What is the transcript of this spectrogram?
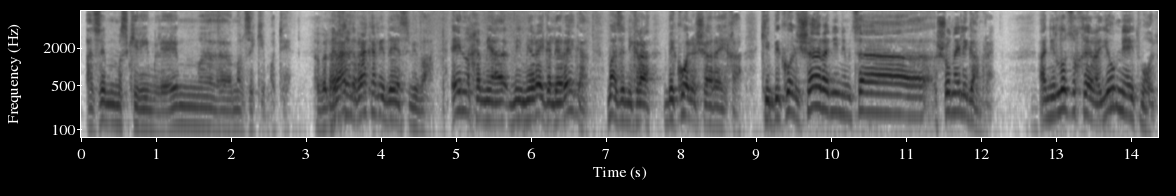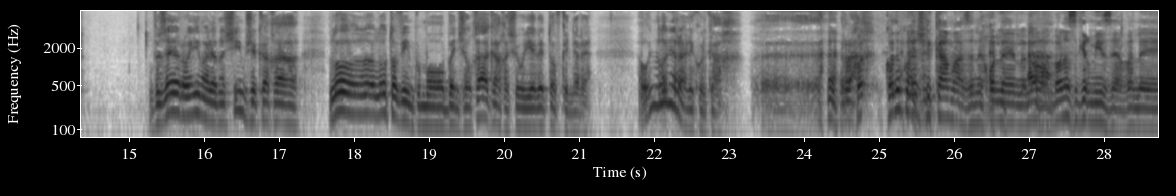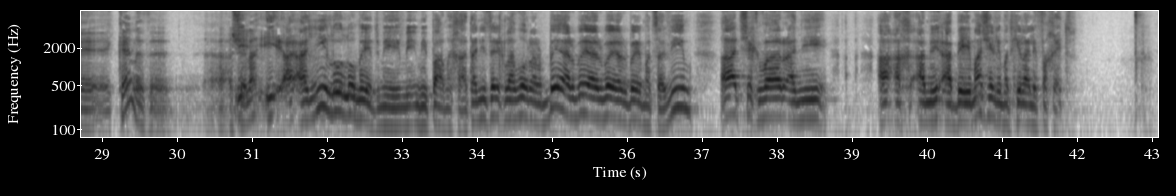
אז הם מזכירים לי, הם אה, מחזיקים אותי. אבל רק, הם- רק על ידי הסביבה. אין לך מה, מ- מרגע לרגע, מה זה נקרא בכל שעריך? כי בכל שער אני נמצא שונה לגמרי. אני לא זוכר היום מאתמול. וזה רואים על אנשים שככה לא, לא, לא טובים כמו בן שלך, ככה שהוא ילד טוב כנראה. הוא לא נראה לי כל כך אה, רך. קוד- קודם כל יש לי כמה, אז אני יכול, אה, לא- אה. לא נסגיר מי זה, אבל כן, השאלה... אני לא לומד מפעם אחת, אני צריך לעבור הרבה הרבה הרבה הרבה מצבים עד שכבר אני, הבהמה שלי מתחילה לפחד.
